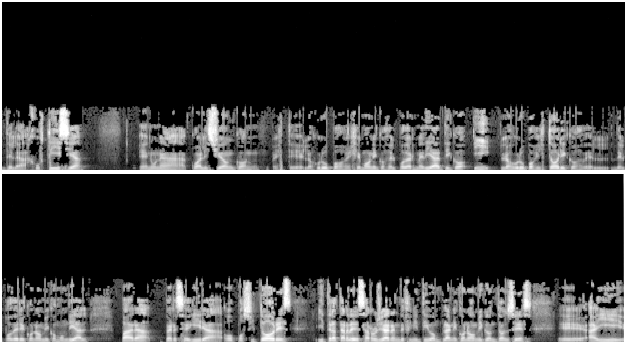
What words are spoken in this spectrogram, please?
de la justicia en una coalición con este, los grupos hegemónicos del poder mediático y los grupos históricos del, del poder económico mundial para perseguir a opositores y tratar de desarrollar en definitiva un plan económico. Entonces, eh, ahí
